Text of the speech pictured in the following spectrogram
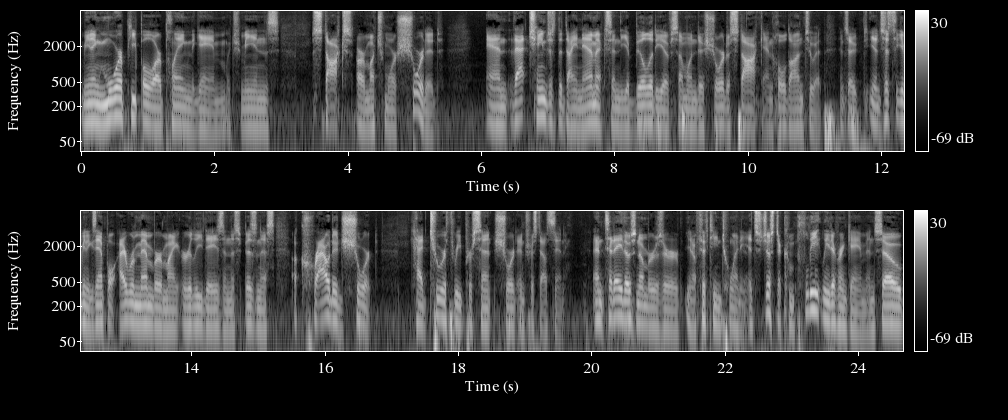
meaning more people are playing the game, which means stocks are much more shorted and that changes the dynamics and the ability of someone to short a stock and hold on to it. And so, you know, just to give you an example, I remember my early days in this business. A crowded short had two or three percent short interest outstanding, and today those numbers are you know 15, 20. It's just a completely different game. And so,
